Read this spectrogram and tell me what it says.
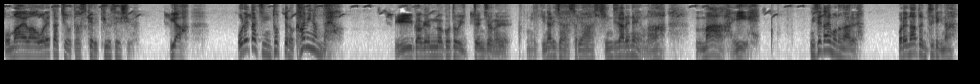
お前は俺たちを助ける救世主。いや俺たちにとっての神なんだよ。いい加減なこと言ってんじゃねえいきなりじゃそりゃ信じられねえよな。まあいい。見せたいものがある。俺の後についてきな。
